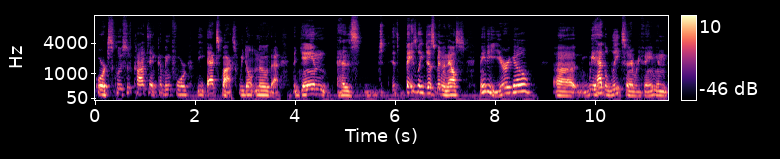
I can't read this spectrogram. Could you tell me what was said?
or exclusive content coming for the Xbox. We don't know that. The game has it's basically just been announced maybe a year ago. Uh, we had the leaks and everything and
